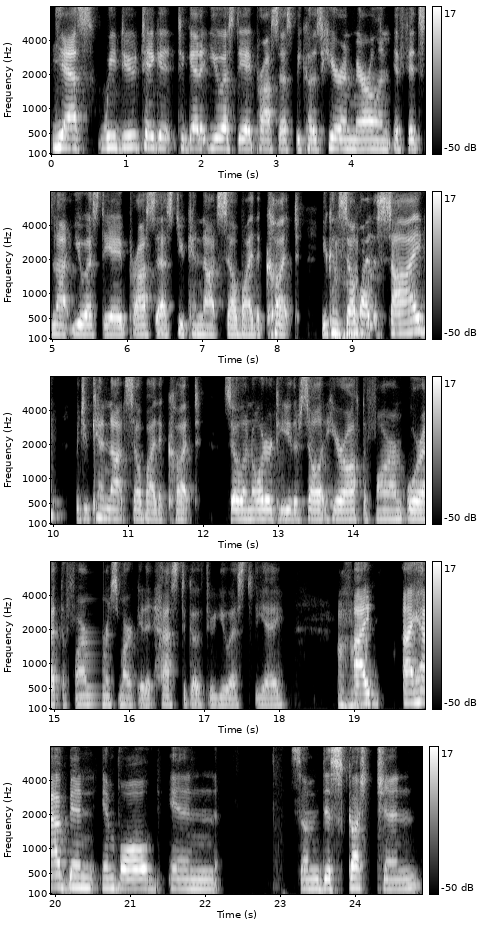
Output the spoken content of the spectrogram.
Yes, we do take it to get it USDA processed because here in Maryland, if it's not USDA processed, you cannot sell by the cut. You can sell by the side, but you cannot sell by the cut. So, in order to either sell it here off the farm or at the farmers market, it has to go through USDA. Uh-huh. I I have been involved in some discussion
